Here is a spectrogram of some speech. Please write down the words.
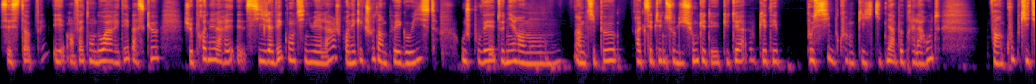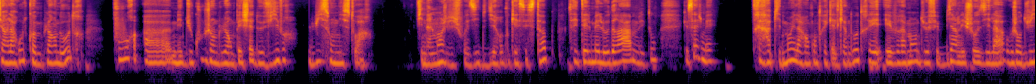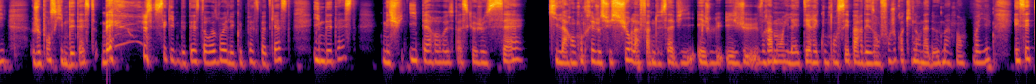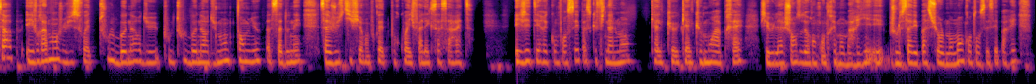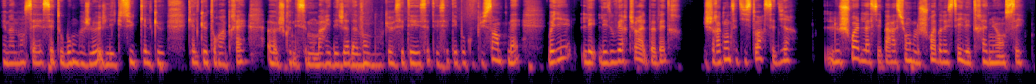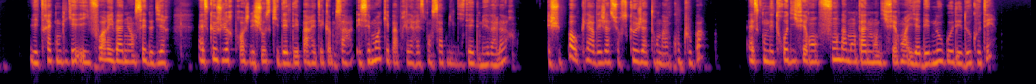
c'est stop. Et en fait, on doit arrêter parce que je prenais la. Si j'avais continué là, je prenais quelque chose d'un peu égoïste où je pouvais tenir mon, un petit peu, accepter une solution qui était, qui était, qui était possible, qui, qui, tenait à peu près la route. Enfin, un couple qui tient la route comme plein d'autres, pour, euh, mais du coup, j'en lui empêchais de vivre, lui, son histoire. Finalement, j'ai choisi de dire, OK, c'est stop. Ça a été le mélodrame et tout. Que sais-je, mais très rapidement, il a rencontré quelqu'un d'autre et, vraiment, Dieu fait bien les choses. Il a aujourd'hui, je pense qu'il me déteste, mais je sais qu'il me déteste. Heureusement, il n'écoute pas ce podcast. Il me déteste, mais je suis hyper heureuse parce que je sais qu'il a rencontré, je suis sûre, la femme de sa vie. Et, je, vraiment, il a été récompensé par des enfants. Je crois qu'il en a deux maintenant, voyez. Et c'est top. Et vraiment, je lui souhaite tout le bonheur du, tout le bonheur du monde. Tant mieux. Ça donnait, ça justifiait en fait pourquoi il fallait que ça s'arrête. Et j'ai été récompensée parce que finalement, quelques, quelques mois après, j'ai eu la chance de rencontrer mon mari et je ne le savais pas sur le moment quand on s'est séparés, mais maintenant c'est tout bon. je l'ai su quelques, quelques temps après. Euh, je connaissais mon mari déjà d'avant, donc euh, c'était c'était beaucoup plus simple. Mais vous voyez, les, les ouvertures, elles peuvent être. Je raconte cette histoire, c'est dire le choix de la séparation, le choix de rester, il est très nuancé. Il est très compliqué et il faut arriver à nuancer de dire est-ce que je lui reproche des choses qui dès le départ étaient comme ça? Et c'est moi qui n'ai pas pris les responsabilités de mes valeurs et je suis pas au clair déjà sur ce que j'attends d'un couple ou pas Est-ce qu'on est trop différents, fondamentalement différents, et il y a des no-go des deux côtés?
